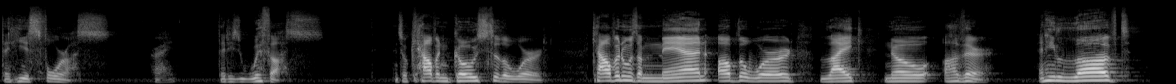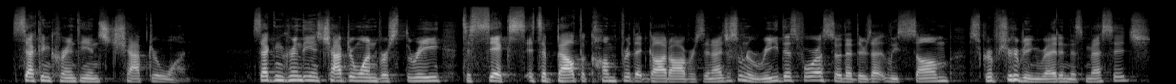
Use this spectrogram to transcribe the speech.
that He is for us, right? That He's with us. And so Calvin goes to the Word. Calvin was a man of the Word like no other. And he loved 2 Corinthians chapter 1. 2 Corinthians chapter 1 verse 3 to 6 it's about the comfort that God offers and I just want to read this for us so that there's at least some scripture being read in this message.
